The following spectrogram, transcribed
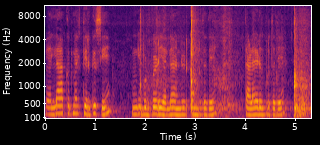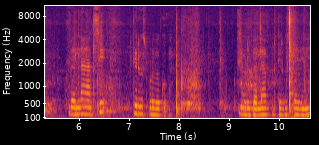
ಬೆಲ್ಲ ಹಾಕಿದ್ಮೇಲೆ ತಿರುಗಿಸಿ ಹಂಗೆ ಬಿಡಬೇಡಿ, ಎಲ್ಲ ಹಣ್ಣು ಹಿಡ್ಕೊಂಡ್ಬಿಡ್ತದೆ ತಳ ಹಿಡಿದ್ಬಿಡ್ತದೆ. ಬೆಲ್ಲ ಹಾಕಿಸಿ ತಿರುಗಿಸ್ಬಿಡ್ಬೇಕು. ನೋಡಿ, ಬೆಲ್ಲ ಹಾಕ್ಬಿಟ್ಟು ತಿರುಗಿಸ್ತಾ ಇದ್ದೀನಿ.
